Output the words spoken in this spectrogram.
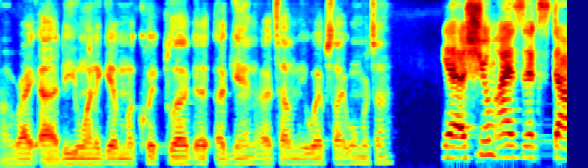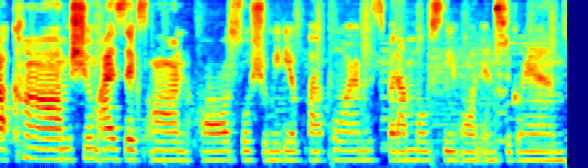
All right. Uh, do you want to give them a quick plug uh, again? Uh, tell them your website one more time. Yeah, shoomisaacs.com. Shoom Isaacs on all social media platforms, but I'm mostly on Instagram.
